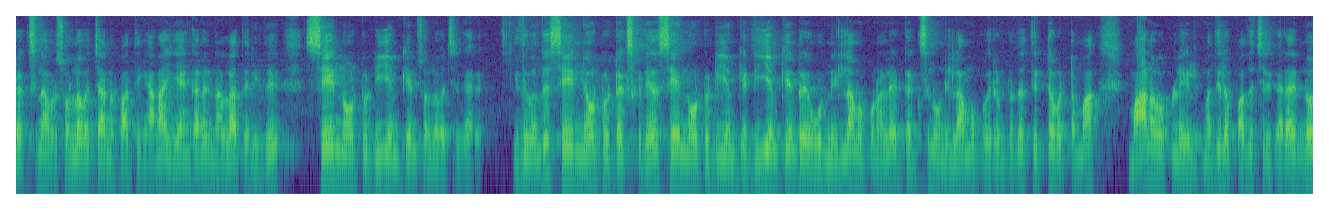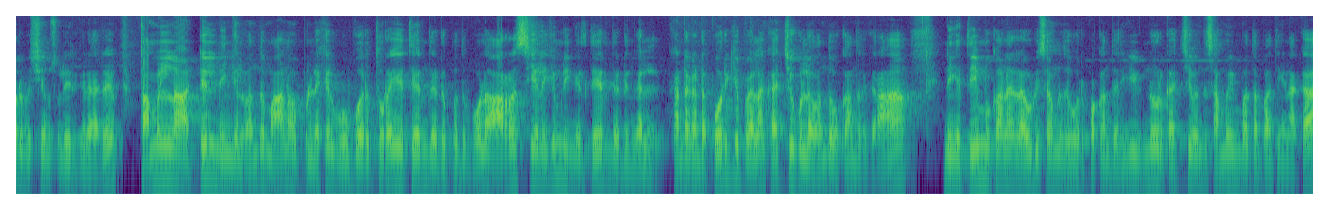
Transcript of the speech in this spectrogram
ட்ரக்ஸ்னு அவர் சொல்ல பார்த்தீங்க ஆனால் என் கணக்கு நல்லா தெரியுது. சே நோ டு டிஎம்கேன்னு சொல்ல வச்சிருக்காரு. இது வந்து சே நோ டு ட்ரக்ஸ் கிடையாது. சே நோ டு டிஎம்கே டிஎம்கேன்ற ஒன்று இல்லாமல் போனாலே ட்ரக்ஸ்னு ஒன்று இல்லாமல் போயிடும்ன்றது திட்டவட்டமாக மாணவ பிள்ளைகளுக்கு மத்தியில் பதிச்சிருக்காரு. இன்னொரு விஷயம் சொல்லியிருக்கிறாரு. தமிழ்நாட்டில் நீங்கள் வந்து மாணவ பிள்ளைகள் ஒவ்வொரு துறையை தேர்ந்தெடுப்பது போல அரசியலையும் நீங்கள் தேர்ந்தெடுங்கள். கண்ட கண்ட பொறுக்கி போயெல்லாம் கட்சிக்குள்ளே வந்து உட்காந்துருக்கிறான் நீங்கள் திமுக ரவுடி சம்னு ஒரு பக்கம் தெரியும். இன்னொரு கட்சி வந்து சமயம் பார்த்தா பார்த்தீங்கன்னாக்கா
